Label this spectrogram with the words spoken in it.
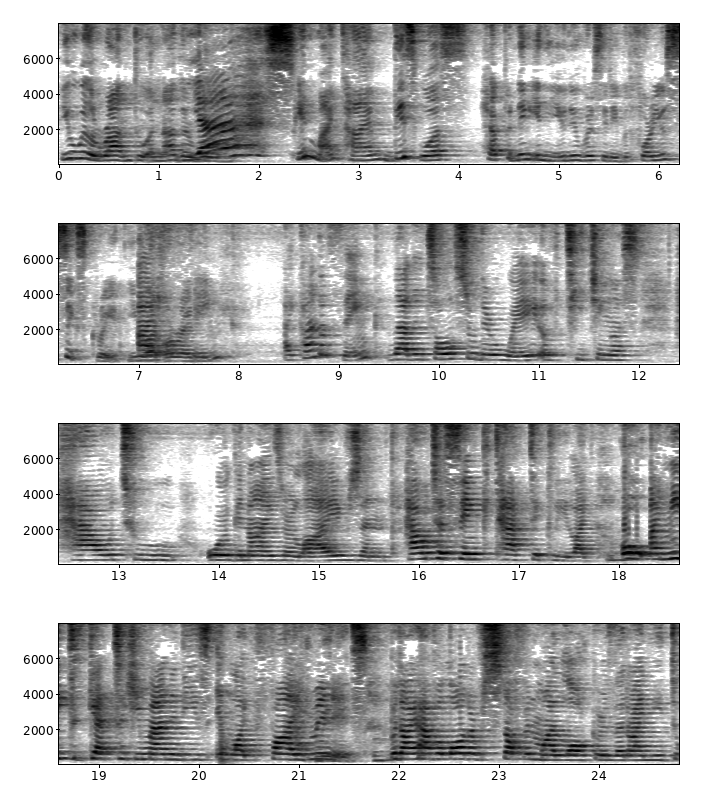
You will run to another room. Yes. In my time, this was happening in university, but for you, sixth grade, you I are already. think, I kind of think that it's also their way of teaching us how to organize our lives and how to think tactically. Like, oh, I need to get to humanities in like five, Five minutes, minutes. but I have a lot of stuff in my locker that I need to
